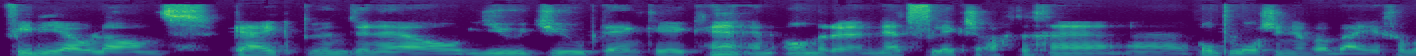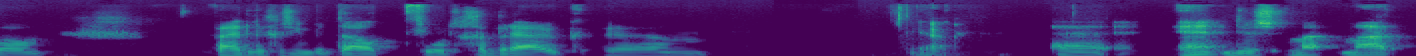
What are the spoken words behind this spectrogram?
Videoland, Kijk.nl, YouTube, denk ik. Hè? En andere Netflix-achtige uh, oplossingen waarbij je gewoon feitelijk gezien betaald voor het gebruik. Ehm, ja. hè, dus, maar, maar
